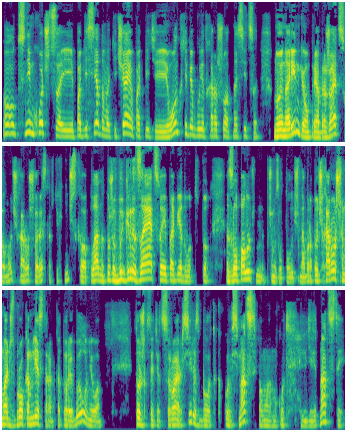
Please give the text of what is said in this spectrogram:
Ну, с ним хочется и побеседовать, и чаю попить, и он к тебе будет хорошо относиться. Но и на ринге он преображается, он очень хороший рестлер технического плана, тоже выгрызает свои победы. Вот тот злополучный, ну, почему злополучный, наоборот, очень хороший матч с Броком Лестером, который был у него. Тоже, кстати, это Survivor Series был, это какой, 18 по-моему, год, или 19 -й.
